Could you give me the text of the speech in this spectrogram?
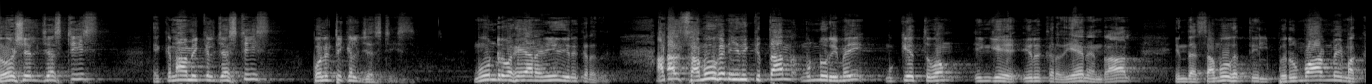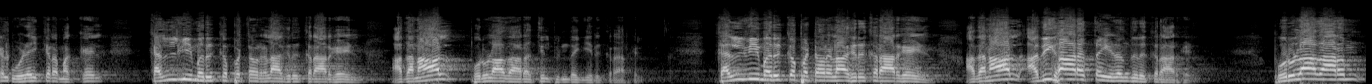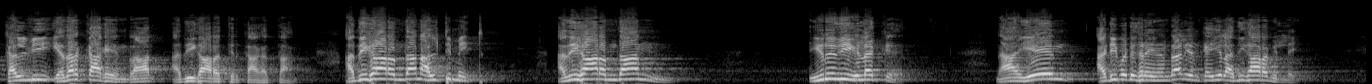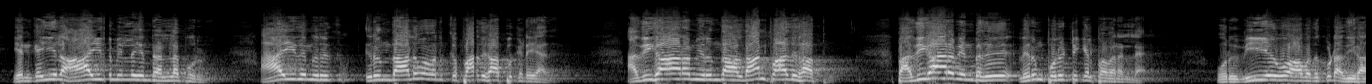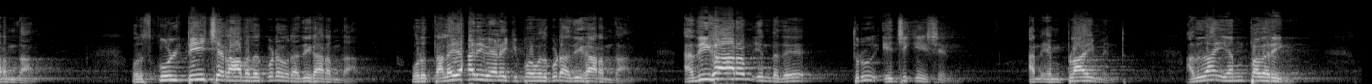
Social justice economical justice political justice மூன்று வகையான நீதி இருக்கிறது. ஆனால் சமூக நீதிக்குத்தான் முன்னுரிமை முக்கியத்துவம் இங்கே இருக்கிறது. ஏனென்றால் இந்த சமூகத்தில் பெரும்பான்மை மக்கள் உழைக்கிற மக்கள் கல்வி மறுக்கப்பட்டவர்களாக இருக்கிறார்கள். அதனால் பொருளாதாரத்தில் பின்தங்கி இருக்கிறார்கள். கல்வி மறுக்கப்பட்டவர்களாக இருக்கிறார்கள். அதனால் அதிகாரத்தை இழந்திருக்கிறார்கள். பொருளாதாரம் கல்வி எதற்காக என்றால் அதிகாரத்திற்காகத்தான். அதிகாரம்தான் அல்டிமேட் அதிகாரம்தான் இறுதி இலக்கு. நான் ஏன் அடிபடுகிறேன் என்றால் என் கையில் அதிகாரம் இல்லை. என் கையில் ஆயுதம் இல்லை என்று அல்ல பொருள். ஆயுதம் இருந்தாலும் அவனுக்கு பாதுகாப்பு கிடையாது. அதிகாரம் இருந்தால்தான் பாதுகாப்பு. இப்போ அதிகாரம் என்பது வெறும் பொலிட்டிக்கல் பவர் அல்ல. ஒரு விஏஓ ஆவது கூட அதிகாரம் தான். ஒரு ஸ்கூல் டீச்சர் ஆவது கூட ஒரு அதிகாரம் தான். ஒரு தலையாரி வேலைக்கு போவது கூட அதிகாரம் தான். அதிகாரம் என்பது த்ரூ எஜுகேஷன் அண்ட் எம்ப்ளாய்மெண்ட் அதுதான் எம்பவரிங்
